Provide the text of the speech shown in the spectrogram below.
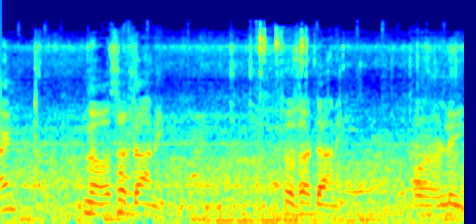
Mine? No, those are Donnie. Those are Donnie. Or Lee.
